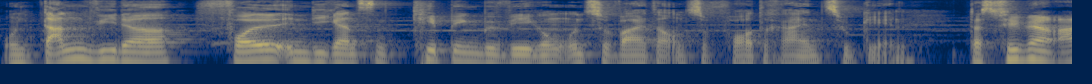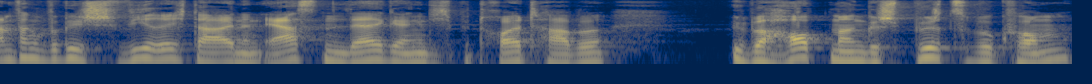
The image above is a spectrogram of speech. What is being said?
Und dann wieder voll in die ganzen Kipping-Bewegungen und so weiter und so fort reinzugehen. Das fiel mir am Anfang wirklich schwierig, da in den ersten Lehrgängen, die ich betreut habe, überhaupt mal ein Gespür zu bekommen,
